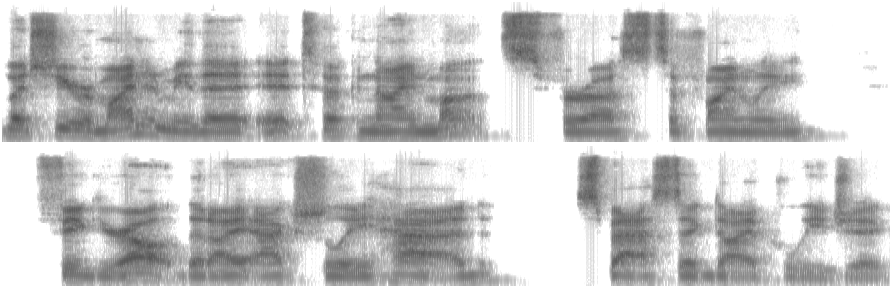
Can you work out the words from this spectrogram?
But she reminded me that it took nine months for us to finally figure out that I actually had spastic diplegic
